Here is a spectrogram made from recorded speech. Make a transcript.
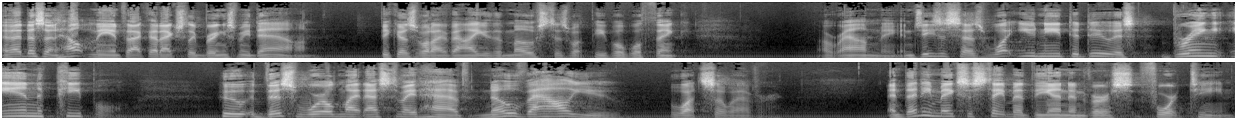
And that doesn't help me. In fact, that actually brings me down because what I value the most is what people will think around me. And Jesus says, what you need to do is bring in people who this world might estimate have no value whatsoever. And then he makes a statement at the end in verse 14.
